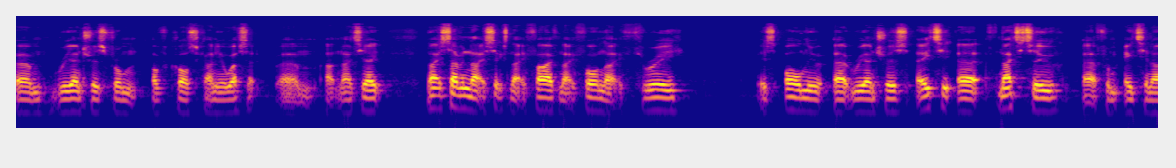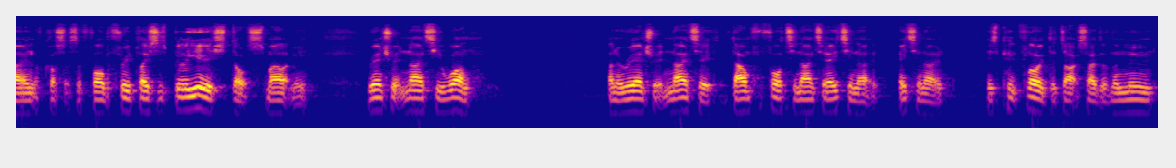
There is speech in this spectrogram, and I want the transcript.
um, re-entries from, of course, Kanye West at, um, at 98. 97, 96, 95, 94, 93 It's all new uh, re-entries. 80, uh, 92 uh, from 89, of course, that's the fall of three places. Billie Eilish, Don't Smile at Me. Re-entry at 91. And a re-entry at 90, down from 49 to 89, 89 is Pink Floyd, The Dark Side of the Moon.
